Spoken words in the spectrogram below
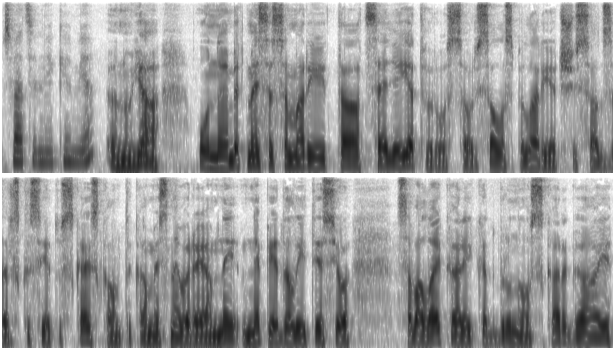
svētceļniekiem, ja? E, nu, jā, un, bet mēs esam arī tā ceļa ietvaros cauri salas pilariet šis atzars, kas iet uz skaiskalnu, tā kā mēs nevarējām ne, nepiedalīties, jo savā laikā arī, kad Bruno skargāja,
